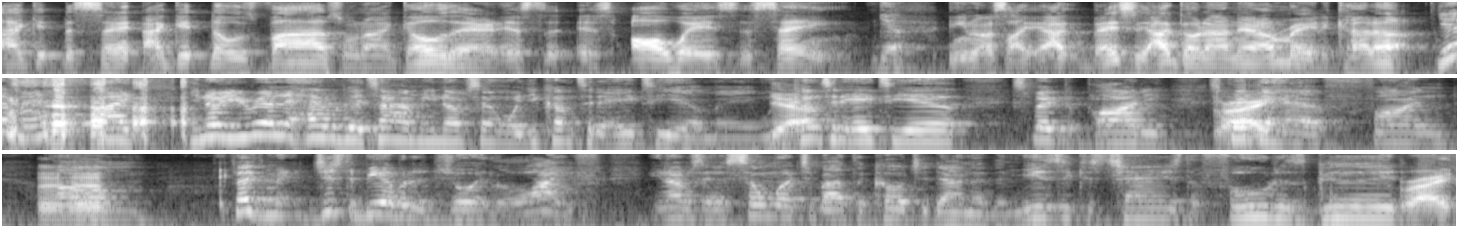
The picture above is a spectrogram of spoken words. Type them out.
I get the same. I get those vibes when I go there. It's it's always the same. Yeah. You know, it's like I, basically I go down there. I'm ready to cut up. Yeah, man. like you know, you really have a good time. You know what I'm saying? When you come to the ATL, man. When Yeah. you come to the ATL, expect to party, expect Right. Mm-hmm. to have fun. Um, expect just to be able to enjoy life. You know what I'm saying? So much about the culture down there. The music has changed. The food is good. Right.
